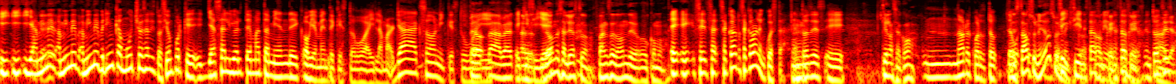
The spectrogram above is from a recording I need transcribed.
Y, y- y a, mí Ok. me, a, mí me, a mí me brinca mucho esa situación porque ya salió el tema también de, obviamente, que estuvo ahí Lamar Jackson y que estuvo Pero, ahí a ver, a X ver, y Y. ¿de dónde salió esto? ¿Fans de dónde o cómo? Eh, eh, se sacaron, sacaron la encuesta. Entonces, eh, ¿Quién la sacó? Mm, No recuerdo. Te- te- ¿En Estados Unidos o en sí, México? sí, en Estados Ah, Unidos. en Estados. Unidos. Entonces, Ah,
